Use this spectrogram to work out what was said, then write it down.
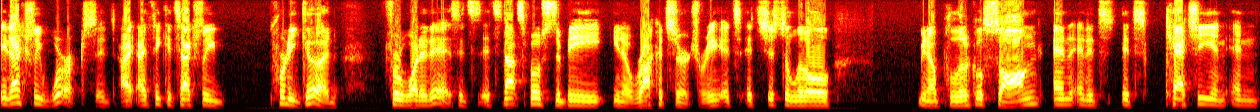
it actually works. It, I, I think it's actually pretty good for what it is. It's it's not supposed to be you know rocket surgery. It's it's just a little you know political song, and and it's it's catchy and and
